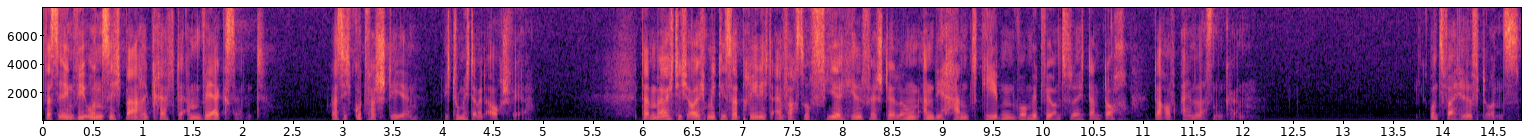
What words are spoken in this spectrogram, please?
dass irgendwie unsichtbare Kräfte am Werk sind, was ich gut verstehe. Ich tue mich damit auch schwer. Da möchte ich euch mit dieser Predigt einfach so vier Hilfestellungen an die Hand geben, womit wir uns vielleicht dann doch darauf einlassen können. Und zwar hilft uns.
